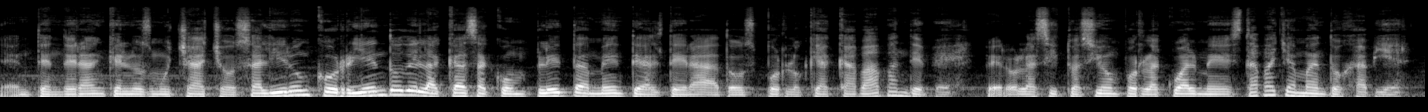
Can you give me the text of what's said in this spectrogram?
Entenderán que los muchachos salieron corriendo de la casa completamente alterados por lo que acababan de ver, pero la situación por la cual me estaba llamando Javier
